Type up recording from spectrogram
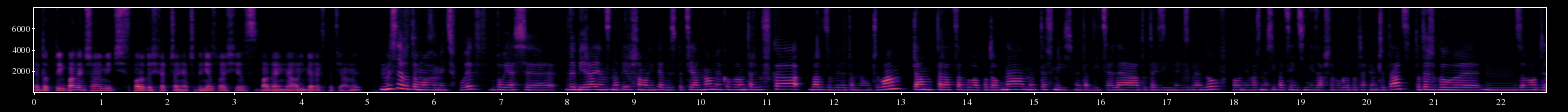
Do tych badań trzeba mieć sporo doświadczenia. Czy wyniosłaś się z badań na olimpiadach specjalnych? Myślę, że to może mieć wpływ, bo ja się wybierając na pierwszą olimpiadę specjalną jako wolontariuszka bardzo wiele tam nauczyłam. Tam praca była podobna, my też mieliśmy tablicę LEA, a tutaj z innych względów, ponieważ nasi pacjenci nie zawsze w ogóle potrafią czytać. To też były mm, zawody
